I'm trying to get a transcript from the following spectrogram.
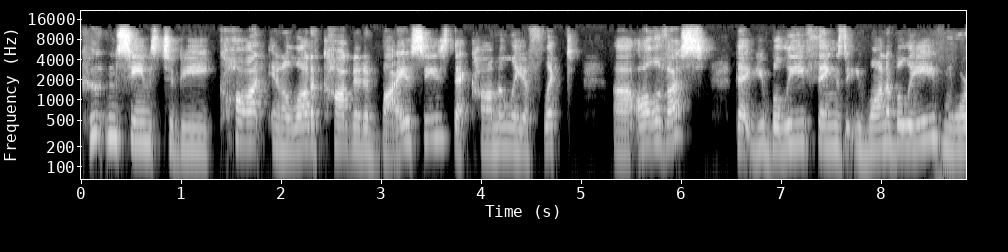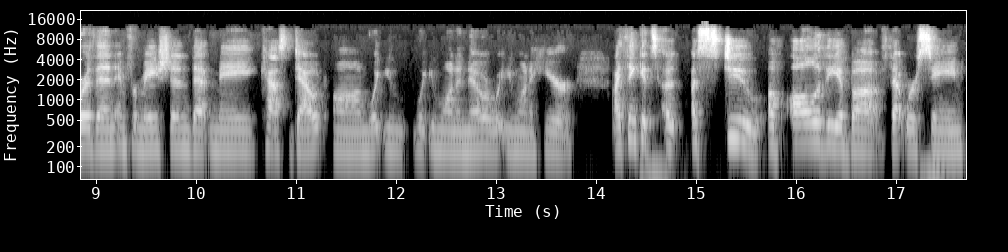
Putin seems to be caught in a lot of cognitive biases that commonly afflict uh, all of us. That you believe things that you want to believe more than information that may cast doubt on what you what you want to know or what you want to hear. I think it's a, a stew of all of the above that we're seeing,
